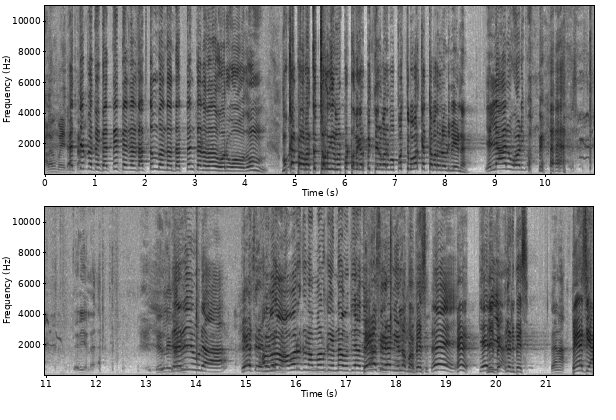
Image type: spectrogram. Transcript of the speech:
அழகு மயன் தத்து பத்து தத்து தத்து தத்தம் தத்தம் ஒரு ஓதும். முக்கற்பர வர்க்கச் சொருதியில் முற்பட்டது கற்பித்திருவர் முப்பத்து முவர்க்கத்தவர் அப்படி வேணு எல்லாரும் ஓடி போங்க தெரியல. தெரியும்டா பேசுறேன் அப்புறம். அவருக்கு நம்மளுக்கு என்ன வித்தியாசம்? பேசுறேன் நீ இல்லப்பா பேசு. நீ இல்ல நீ பேசு. வேணாம். பேசியா?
